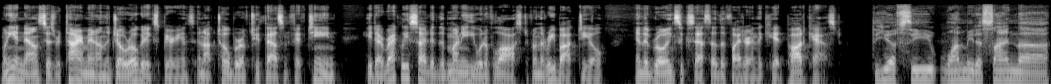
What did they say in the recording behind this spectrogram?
When he announced his retirement on the Joe Rogan experience in October of 2015, he directly cited the money he would have lost from the Reebok deal and the growing success of the Fighter and the Kid podcast. The UFC wanted me to sign the,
